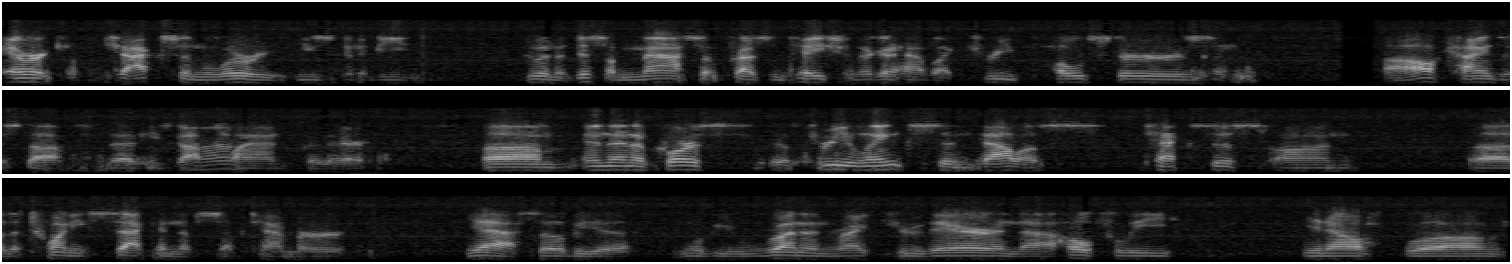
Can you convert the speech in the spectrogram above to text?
Eric Jackson Lurie. He's going to be doing a, just a massive presentation. They're going to have like three posters and uh, all kinds of stuff that he's got Wow. planned for there. Um, and then, of course, three links in Dallas, Texas on uh, the 22nd of September. Yeah, so it'll be a, we'll be running right through there, and uh, hopefully, you know, we'll, um,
